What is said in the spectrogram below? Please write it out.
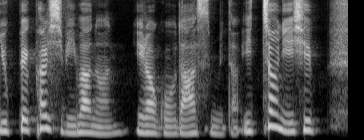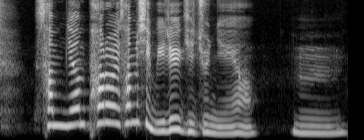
682만 원이라고 나왔습니다. 2023년 8월 31일 기준이에요. 음.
